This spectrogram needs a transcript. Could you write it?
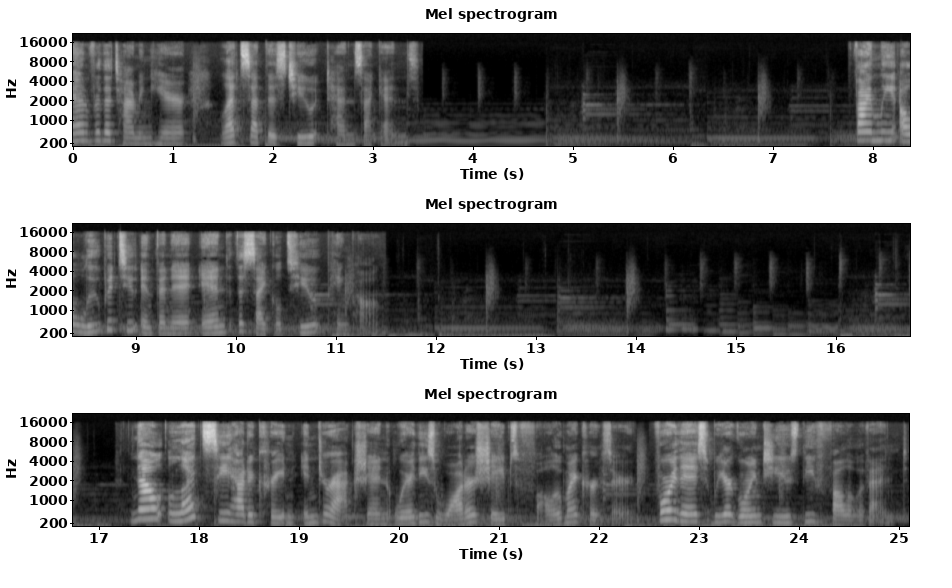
And for the timing here, let's set this to 10 seconds. Finally, I'll loop it to infinite and the cycle to ping pong. Now let's see how to create an interaction where these water shapes follow my cursor. For this, we are going to use the follow event.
